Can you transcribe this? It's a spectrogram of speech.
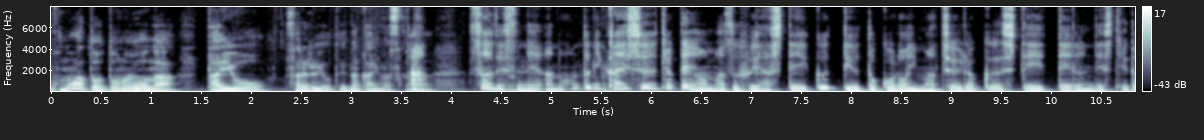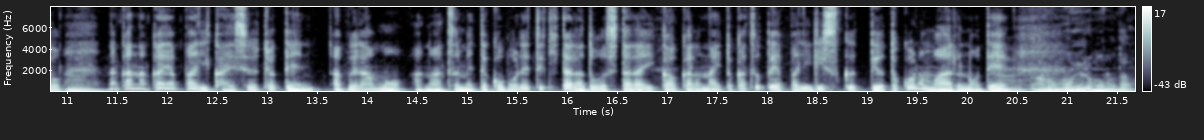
この後どのような対応される予定なんかありますか？あそうですね。あの本当に回収拠点をまず増やしていくっていうところを今注力していってるんですけど、うん。なかなかやっぱり回収拠点油もあの集めてこぼれてきたらどうしたらいいかわからないとかちょっとやっぱりリスクっていうところもあるので、うん。あの燃えるものだも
